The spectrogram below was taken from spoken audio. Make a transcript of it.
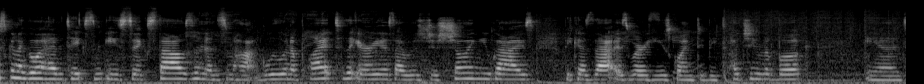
Just going to go ahead and take some E6000 and some hot glue and apply it to the areas I was just showing you guys because that is where he's going to be touching the book. And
